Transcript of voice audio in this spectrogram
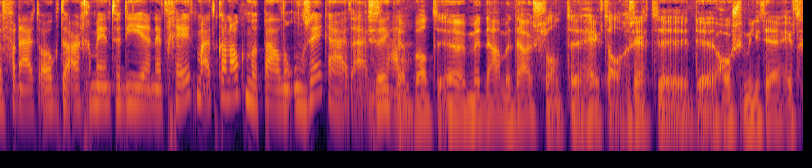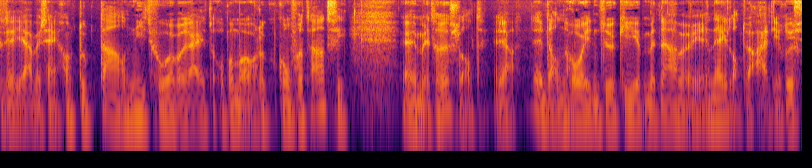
vanuit ook de argumenten die je net geeft. Maar het kan ook een bepaalde onzekerheid uitstralen. Zeker, want met name Duitsland heeft al gezegd, de hoogste militair heeft gezegd, ja, we zijn gewoon totaal niet voorbereid op een mogelijke confrontatie met Rusland. Ja, en dan hoor je natuurlijk hier met name weer in Nederland, ja, die Russen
